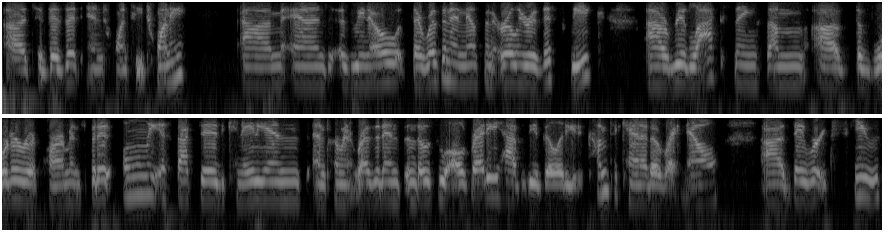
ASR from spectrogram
uh, to visit in 2020. Um, and as we know, there was an announcement earlier this week uh, relaxing some of the border requirements, but it only affected Canadians and permanent residents and those who already have the ability to come to Canada right now. Uh, they were excused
